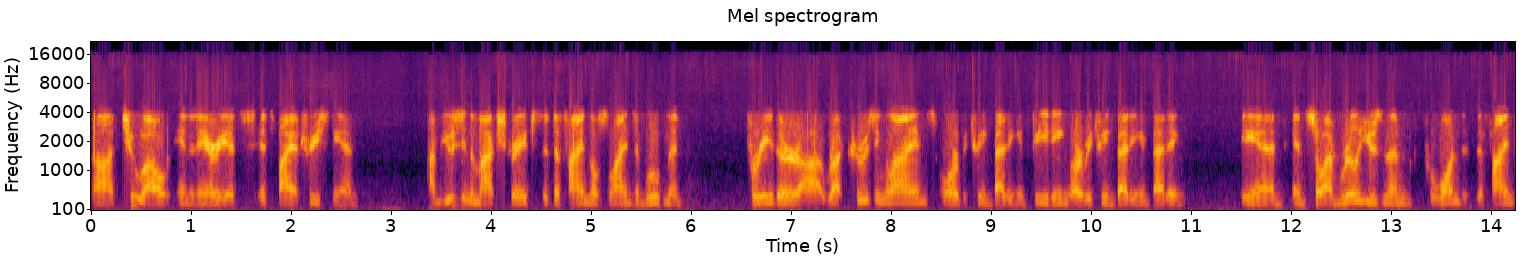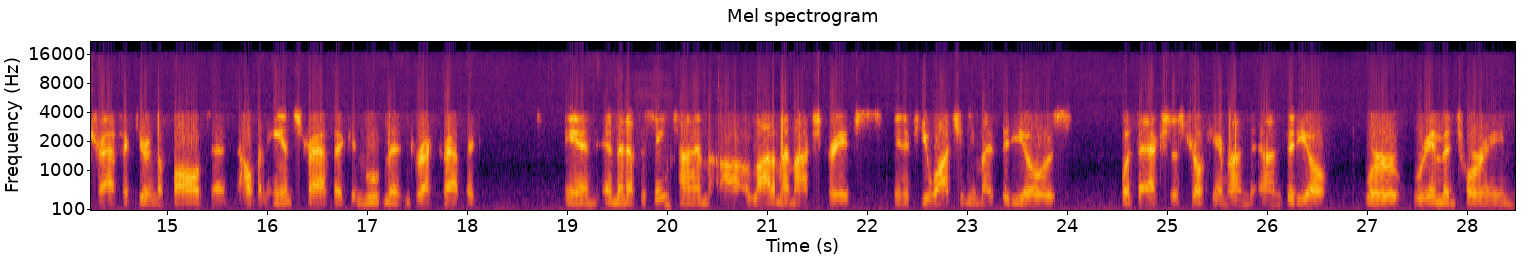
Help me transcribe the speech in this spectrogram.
uh, two out in an area, it's it's by a tree stand. I'm using the mock scrapes to define those lines of movement for either uh, rut cruising lines or between bedding and feeding or between bedding and bedding. And, and so I'm really using them for one to define traffic during the fall to help enhance traffic and movement and direct traffic. And, and then at the same time, uh, a lot of my mock scrapes, and if you watch any of my videos with the Exodus trail camera on, on video, we're, we're inventorying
